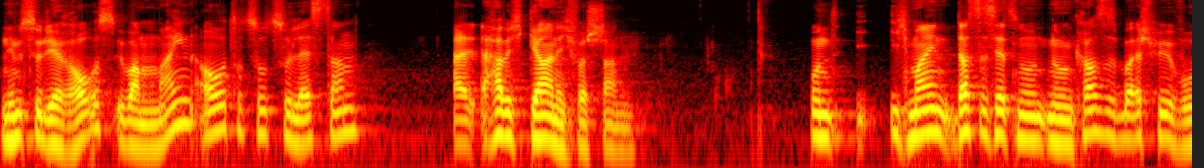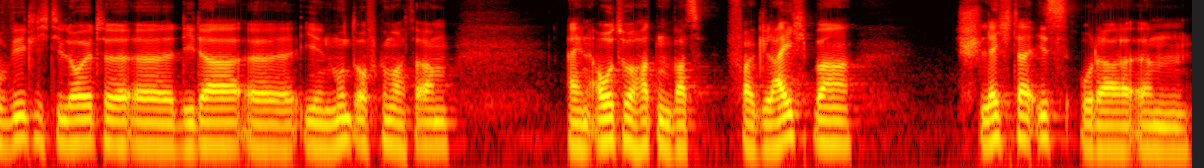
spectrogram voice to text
nimmst du dir raus, über mein Auto so zu lästern, äh, habe ich gar nicht verstanden. Und ich meine, das ist jetzt nur, nur ein krasses Beispiel, wo wirklich die Leute, äh, die da äh, ihren Mund aufgemacht haben, ein Auto hatten, was vergleichbar schlechter ist oder ähm,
